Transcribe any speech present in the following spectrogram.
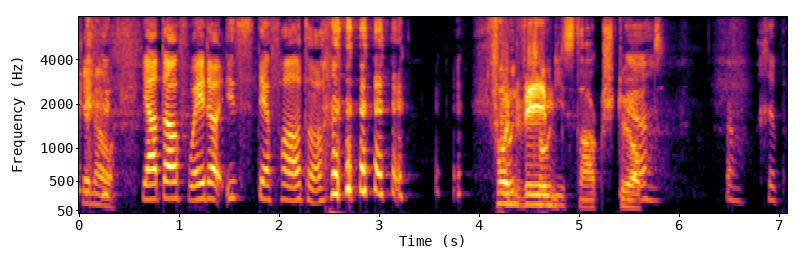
genau. Ja, Darth Vader ist der Vater. Von und wem? Tony Stark stirbt. Oh, RIP.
